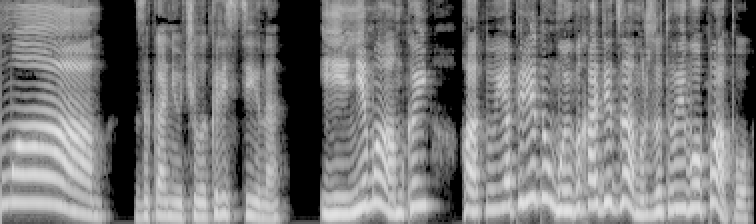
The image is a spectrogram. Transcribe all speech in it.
мам!» — законючила Кристина. «И не мамкой, а то я передумаю выходить замуж за твоего папу.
